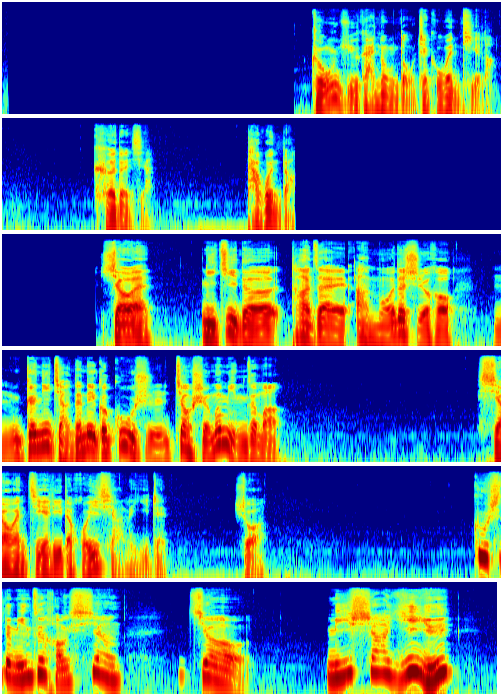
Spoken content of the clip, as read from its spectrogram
终于该弄懂这个问题了，科顿想，他问道：“肖恩，你记得他在按摩的时候？”嗯，跟你讲的那个故事叫什么名字吗？肖恩竭力的回想了一阵，说：“故事的名字好像叫《迷沙疑云》。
